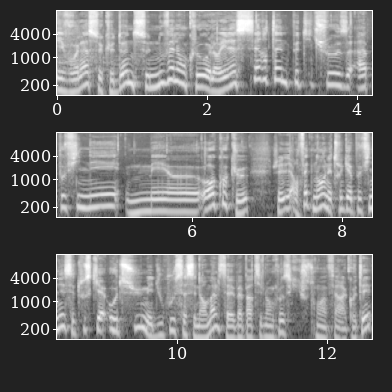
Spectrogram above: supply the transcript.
Et voilà ce que donne ce nouvel enclos. Alors il reste certaines petites choses à peaufiner, mais euh... oh quoique. En fait non, les trucs à peaufiner c'est tout ce qu'il y a au-dessus, mais du coup ça c'est normal, ça fait pas partie de l'enclos, c'est quelque chose qu'on va faire à côté.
